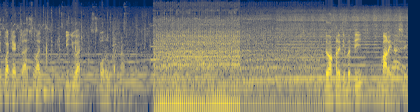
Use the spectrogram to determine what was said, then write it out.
એકવાર ટ્રેક્ટર હાંચ્યું આજ બીજી વાર બોરું કરી નાખું. દવાખાલીથી બધી બાળી નાખી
